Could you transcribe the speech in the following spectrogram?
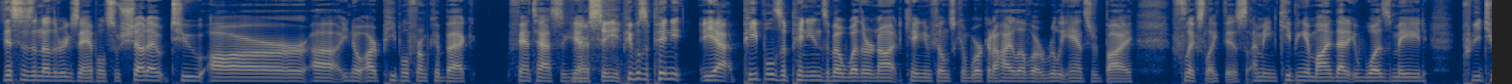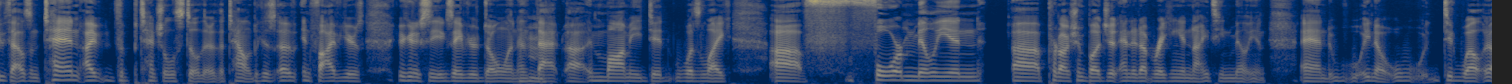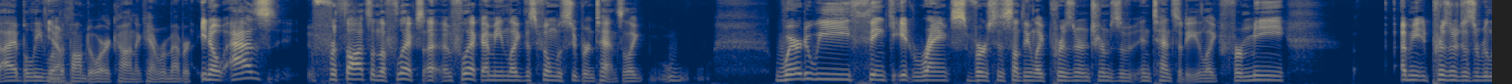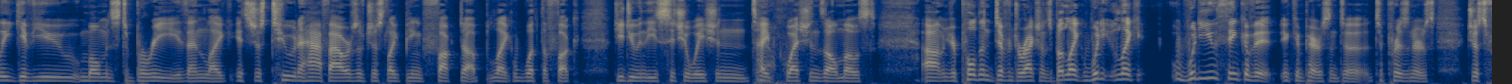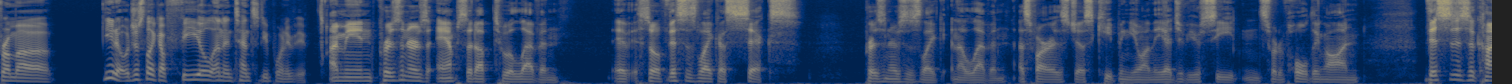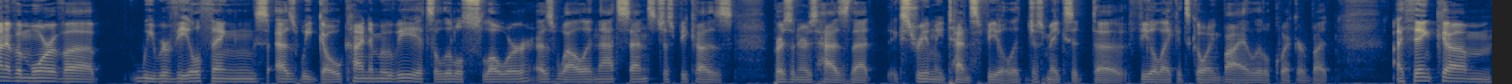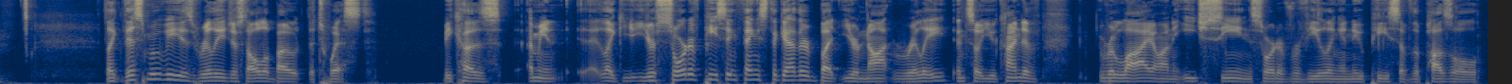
This is another example. So shout out to our uh, you know, our people from Quebec. Fantastic. Again, Merci. people's opinion yeah people's opinions about whether or not canadian films can work at a high level are really answered by flicks like this i mean keeping in mind that it was made pre-2010 i the potential is still there the talent because uh, in five years you're going to see xavier dolan and that uh and mommy did was like uh f- four million uh production budget ended up raking in 19 million and you know did well i believe won Yeah. the palme d'oricon i can't remember you know as for thoughts on the flicks uh, flick i mean like this film was super intense like where do we think it ranks versus something like prisoner in terms of intensity like for me I mean, Prisoner doesn't really give you moments to breathe, and like it's just two and a half hours of just like being fucked up. Like, what the fuck do you do in these situation type questions? Almost, um, you're pulled in different directions. But like, what do you like? What do you think of it in comparison to to Prisoners? Just from a, you know, just like a feel and intensity point of view. I mean, Prisoners amps it up to 11. If, so if this is like a 6, Prisoners is like an 11 as far as just keeping you on the edge of your seat and sort of holding on. This is a kind of a more of a we reveal things as we go kind of movie. It's a little slower as well in that sense, just because Prisoners has that extremely tense feel. It just makes it uh, feel like it's going by a little quicker. But I think um, like this movie is really just all about the twist. Because I mean, like you're sort of piecing things together, but you're not really, and so you kind of rely on each scene sort of revealing a new piece of the puzzle.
